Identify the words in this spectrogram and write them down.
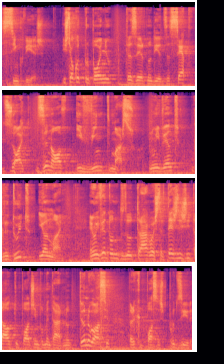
5 dias. Isto é o que eu te proponho trazer no dia 17, 18, 19 e 20 de março, num evento gratuito e online. É um evento onde eu trago a estratégia digital que tu podes implementar no teu negócio para que possas produzir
